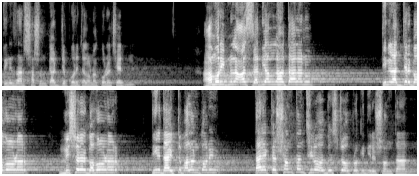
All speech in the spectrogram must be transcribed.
তিনি তার শাসন কার্য পরিচালনা করেছেন। আমর ইবনুল আস রাদিয়াল্লাহু তাআলা আনহু, তিনি রাজ্যের গভর্নর, মিশরের গভর্নর, তিনি দায়িত্ব পালন করেন। তার একটা সন্তান ছিল, দুষ্ট প্রকৃতির সন্তান।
